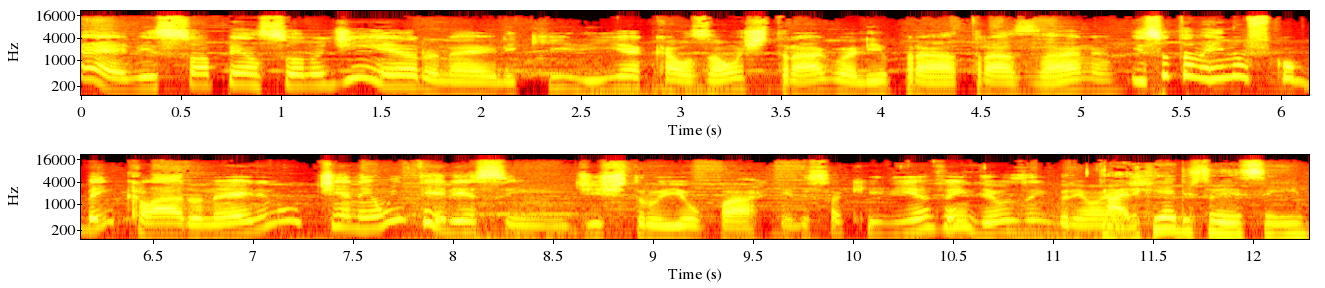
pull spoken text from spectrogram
É, ele só pensou no dinheiro, né? Ele queria causar um estrago ali para atrasar, né? Isso também não ficou bem claro, né? Ele não tinha nenhum interesse em destruir o parque, ele só queria vender os embriões. Ah, ele queria destruir sim.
